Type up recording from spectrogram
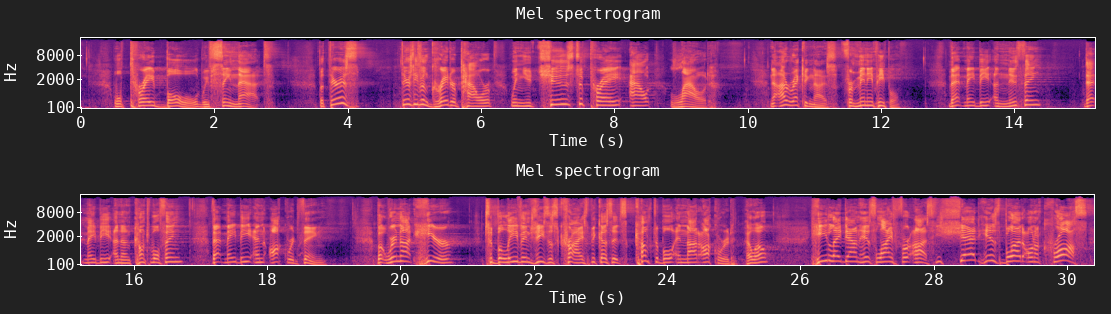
will pray bold. We've seen that. But there is there's even greater power when you choose to pray out loud. Now, I recognize for many people, that may be a new thing, that may be an uncomfortable thing, that may be an awkward thing. But we're not here to believe in Jesus Christ because it's comfortable and not awkward. Hello? He laid down his life for us, he shed his blood on a cross.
